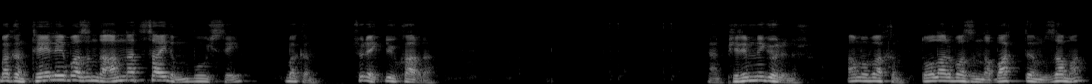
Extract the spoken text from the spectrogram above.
Bakın TL bazında anlatsaydım bu hisseyi. Bakın sürekli yukarıda. Yani primli görünür. Ama bakın dolar bazında baktığım zaman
